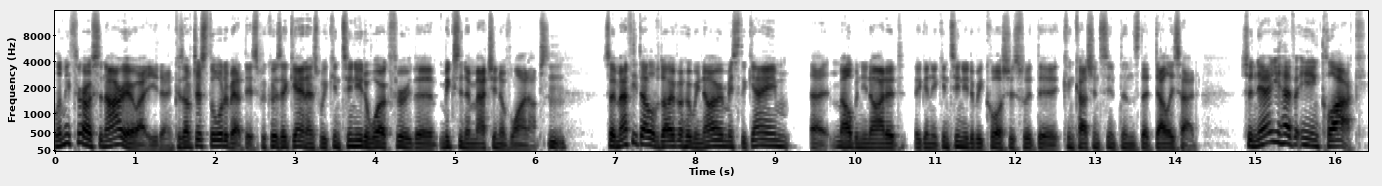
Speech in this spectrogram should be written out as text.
Let me throw a scenario at you then, because I've just thought about this. Because again, as we continue to work through the mixing and matching of lineups, mm. so Matthew Dellavedova, who we know missed the game, uh, Melbourne United are going to continue to be cautious with the concussion symptoms that Delly's had. So now you have Ian Clark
